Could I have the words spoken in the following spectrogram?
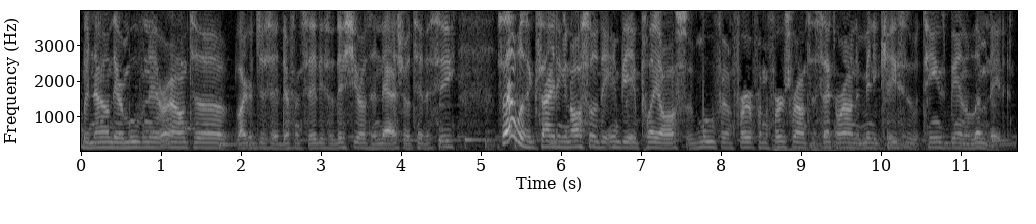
but now they're moving it around to like I just said different cities. So this year I was in Nashville, Tennessee. So that was exciting, and also the NBA playoffs moved from from the first round to second round in many cases with teams being eliminated.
